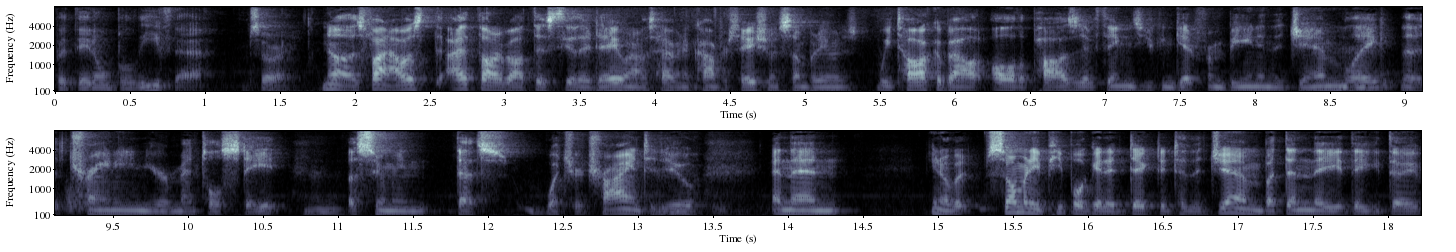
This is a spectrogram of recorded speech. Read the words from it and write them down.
but they don't believe that. I'm sorry. No, it's fine. I was I thought about this the other day when I was having a conversation with somebody. We talk about all the positive things you can get from being in the gym, mm-hmm. like the training your mental state, mm-hmm. assuming that's what you're trying to do, mm-hmm. and then you know, but so many people get addicted to the gym, but then they they they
